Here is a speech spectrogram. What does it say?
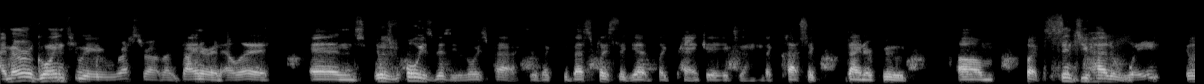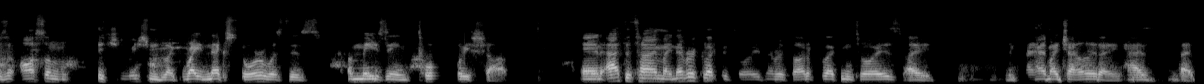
I remember going to a restaurant like diner in LA and it was always busy. It was always packed. It was like the best place to get like pancakes and like classic diner food. Um, but since you had to wait, it was an awesome situation. Like right next door was this amazing toy shop. And at the time, I never collected toys, never thought of collecting toys. I, I had my childhood, I had that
